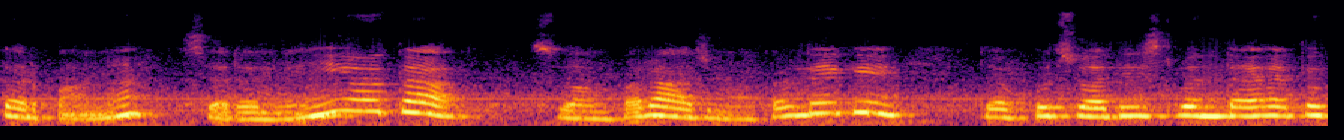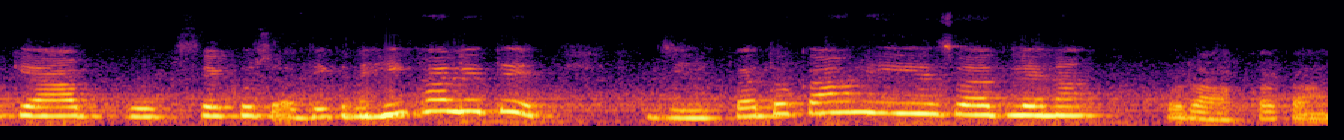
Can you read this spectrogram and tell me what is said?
कर पाना सरल नहीं होता। स्वयं पर आजमा कर देखें। जब कुछ स्वादिष्ट बनता है तो क्या आप भूख से कुछ अधिक नहीं खा लेते? जीव का तो काम ही है स्वाद लेना और आपका काम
